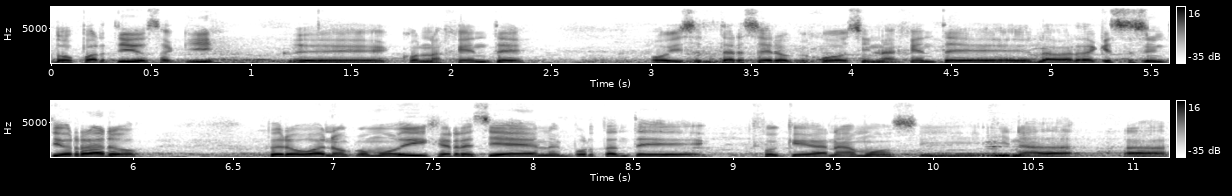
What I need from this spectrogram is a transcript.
dos partidos aquí eh, con la gente. Hoy es el tercero que juego sin la gente. La verdad que se sintió raro. Pero bueno, como dije recién, lo importante fue que ganamos y, nada,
